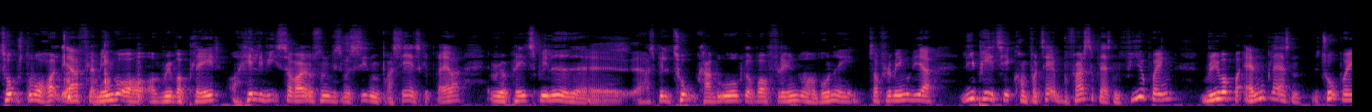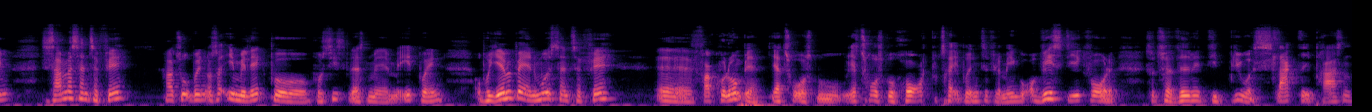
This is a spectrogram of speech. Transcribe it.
to store hold, det er Flamengo og, og River Plate, og heldigvis så var det jo sådan, hvis man siger med brasilianske briller, at River Plate spillede, øh, har spillet to kampe uafgjort, hvor Flamengo har vundet en. Så Flamengo de er lige pt. komfortabel på førstepladsen med 4 point, River på andenpladsen med 2 point, det samme er Santa Fe har 2 point, og så Emelec på, på sidstepladsen med, med 1 point. Og på hjemmebane mod Santa Fe, øh, fra Colombia. Jeg tror, sgu, jeg tror sgu hårdt på tre point til Flamengo, og hvis de ikke får det, så tør jeg ved at de bliver slagtet i pressen.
